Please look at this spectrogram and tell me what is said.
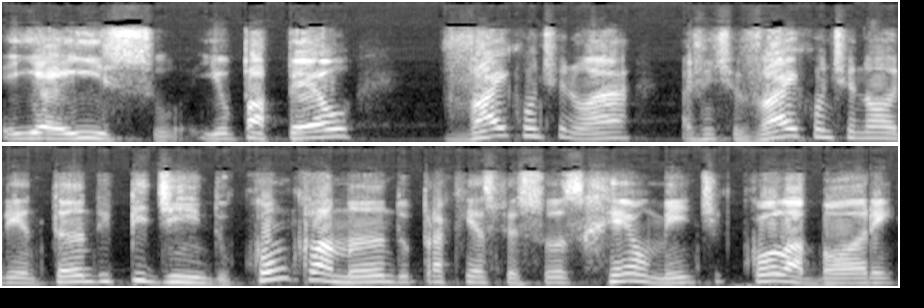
e é isso. E o papel vai continuar a gente vai continuar orientando e pedindo, conclamando para que as pessoas realmente colaborem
